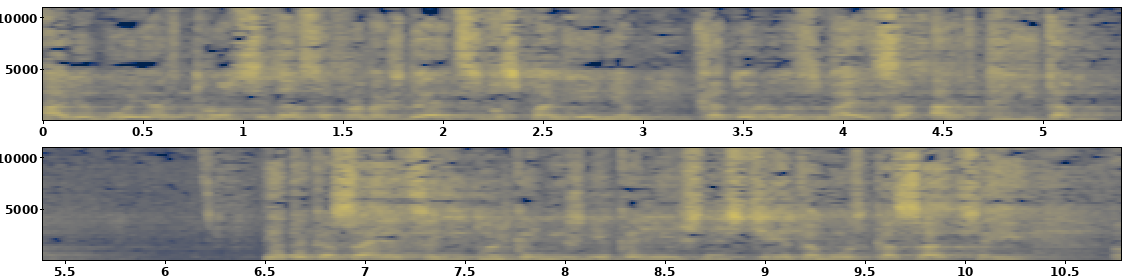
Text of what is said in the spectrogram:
А любой артроз всегда сопровождается воспалением, которое называется артритом. Это касается не только нижней конечности, это может касаться и э,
